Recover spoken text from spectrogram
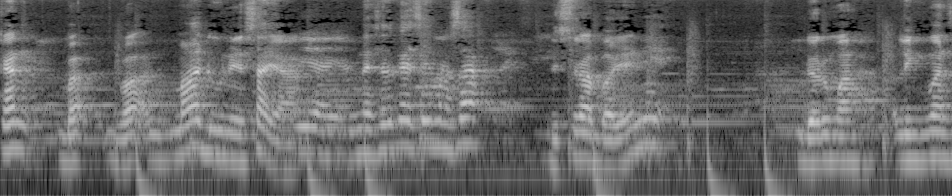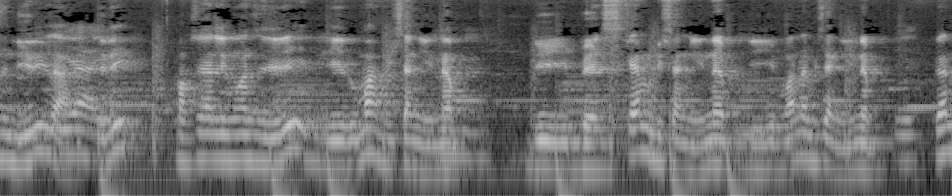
Kan ba, ba- malah di UNESA ya. Iya, iya. UNESA kayak saya merasa di Surabaya ini udah rumah lingkungan sendiri lah. Iya, jadi maksudnya lingkungan sendiri di rumah bisa nginep. Di base camp bisa nginep, di mana bisa nginep. Iya. Dan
